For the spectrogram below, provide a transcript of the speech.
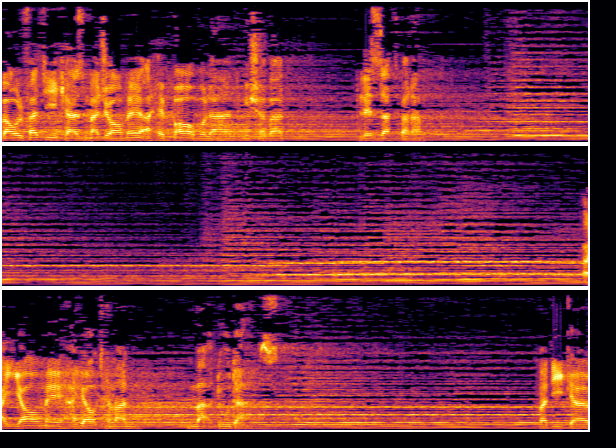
و الفتی که از مجامع احبا بلند می شود لذت برم. ایام حیات من معدود است. و دیگر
